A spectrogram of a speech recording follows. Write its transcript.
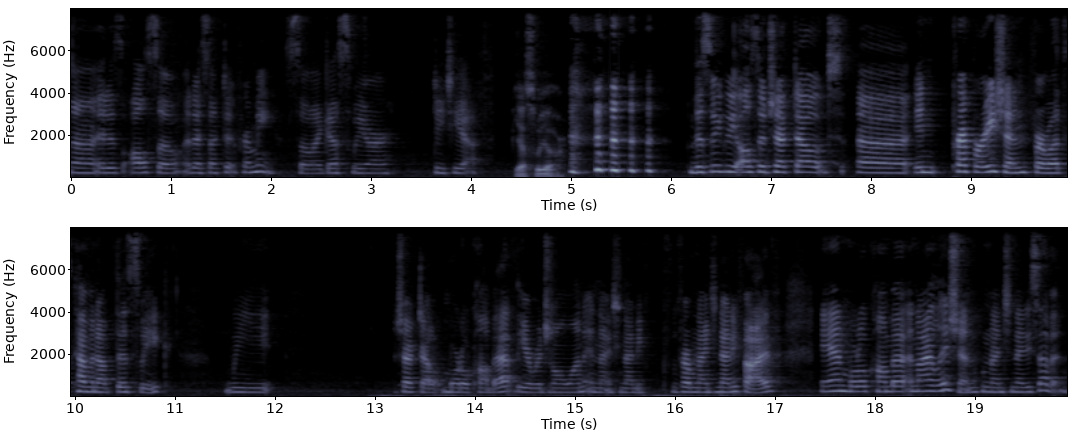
Uh, it is also a dissect it from me, so I guess we are DTF. Yes, we are. This week we also checked out, uh, in preparation for what's coming up this week, we checked out Mortal Kombat, the original one in 1990 from 1995, and Mortal Kombat Annihilation from 1997.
